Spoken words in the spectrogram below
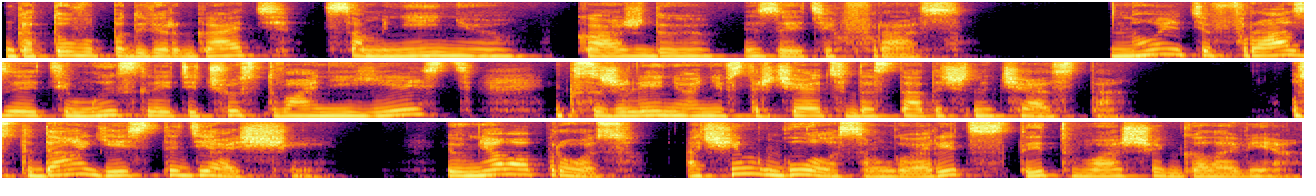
готова подвергать сомнению каждую из этих фраз. Но эти фразы, эти мысли, эти чувства, они есть, и, к сожалению, они встречаются достаточно часто. У стыда есть стыдящий. И у меня вопрос, а чьим голосом говорит стыд в вашей голове?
